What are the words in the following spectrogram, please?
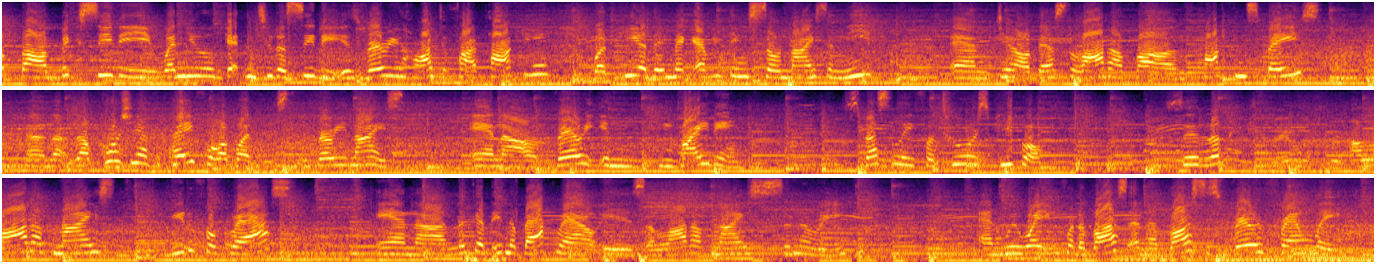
Of uh, big city. When you get into the city it's very hard to find parking but here they make everything so nice and neat. And you know there's a lot of uh, parking space. And uh, of course you have to pay for it but it's very nice and uh, very in- inviting especially for tourist people. So look a lot of nice beautiful grass. And look at in the background is a lot of nice scenery and we're waiting for the bus and the bus is very friendly.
